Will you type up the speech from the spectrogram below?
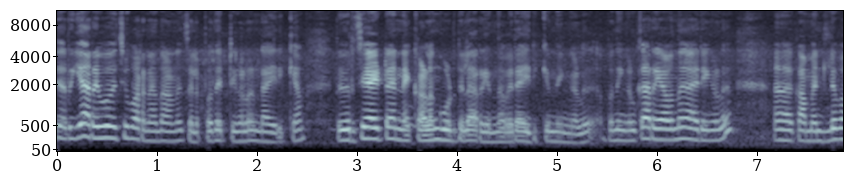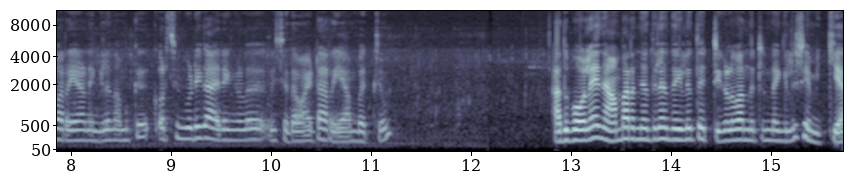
ചെറിയ അറിവ് വെച്ച് പറഞ്ഞതാണ്. ചിലപ്പോൾ തെറ്റുകൾ ഉണ്ടായിരിക്കാം തീർച്ചയായിട്ടും എന്നെക്കാളും കൂടുതൽ അറിയുന്നവരായിരിക്കും നിങ്ങൾ അപ്പോൾ നിങ്ങൾക്ക് അറിയാവുന്ന കാര്യങ്ങൾ കമന്റിൽ പറയുകയാണെങ്കിൽ നമുക്ക് കുറച്ചും കൂടി കാര്യങ്ങൾ വിശദമായിട്ട് അറിയാൻ പറ്റും. അതുപോലെ ഞാൻ പറഞ്ഞതിൽ എന്തെങ്കിലും തെറ്റുകൾ വന്നിട്ടുണ്ടെങ്കിൽ ക്ഷമിക്കുക.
